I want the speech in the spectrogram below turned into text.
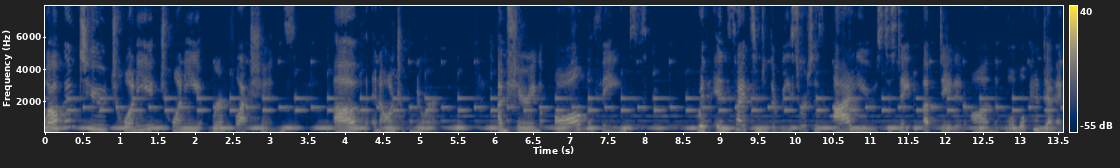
Welcome to 2020 Reflections of an Entrepreneur. I'm sharing all the things with insights into the resources I use to stay updated on the global pandemic,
